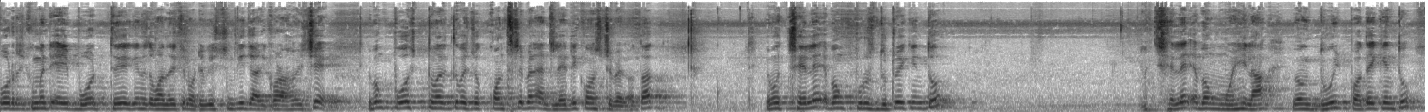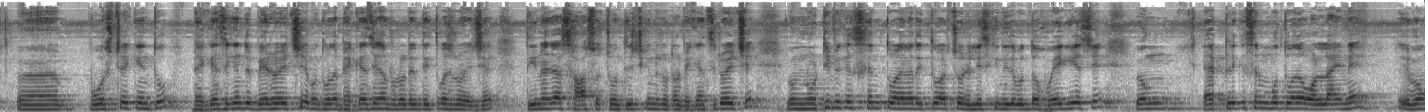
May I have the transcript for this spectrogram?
বোর্ড রিকুমেন্ট এই বোর্ড থেকে কিন্তু তোমাদেরকে নোটিফিকেশনটি জারি করা হয়েছে। এবং পোস্ট তোমাদের দেখতে পাচ্ছ কনস্টেবল অ্যান্ড লেডি কনস্টেবল অর্থাৎ এবং ছেলে এবং পুরুষ দুটোই কিন্তু ছেলে এবং মহিলা এবং দুই পদে কিন্তু পোস্টে কিন্তু ভ্যাকেন্সি কিন্তু বের হয়েছে এবং তোমাদের ভ্যাকেন্সি এখানে টোটাল দেখতে পাচ্ছ রয়েছে তিন হাজার সাতশো চৌত্রিশটি কিন্তু টোটাল ভ্যাকেন্সি রয়েছে এবং নোটিফিকেশান তোমরা দেখতে পাচ্ছ রিলিজ কিন্তু হয়ে গিয়েছে এবং অ্যাপ্লিকেশান তোমাদের অনলাইনে এবং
